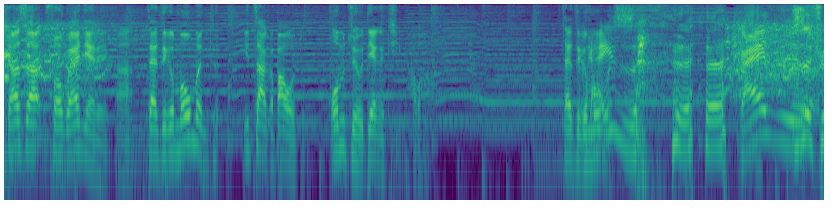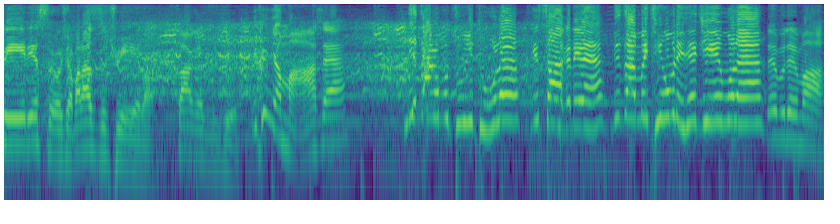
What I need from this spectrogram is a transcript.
薛老师说关键的啊，在这个 moment 你咋个把握度？我们最后点个题，好不好？在这个该日 该日日绝的时候就要把它日绝了，咋个日绝？你肯定要骂噻，你咋个不注意度呢？你咋个的呢？你咋没听我们那天节目呢？对不对嘛？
